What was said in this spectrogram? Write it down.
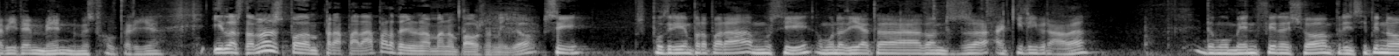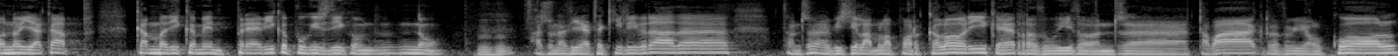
evidentment, només faltaria. I les dones es poden preparar per tenir una menopausa millor? Sí, es podrien preparar amb, sí, amb una dieta doncs, equilibrada. De moment, fent això, en principi no, no hi ha cap, cap medicament previ que puguis dir com no. Uh -huh. Fas una dieta equilibrada, doncs, eh, vigilar amb l'aport calòric, eh, reduir doncs, eh, tabac, reduir alcohol,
